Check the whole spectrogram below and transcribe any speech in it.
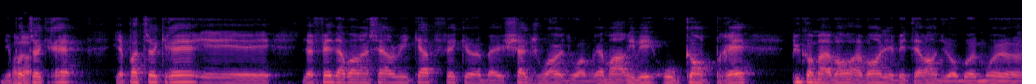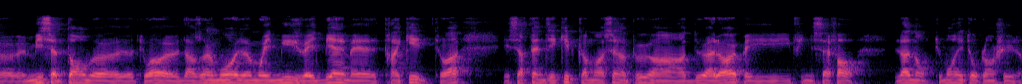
Il n'y a Voilà. pas de secret. Il n'y a pas de secret et le fait d'avoir un salary cap fait que ben, chaque joueur doit vraiment arriver au camp prêt. Plus comme avant. Avant, les vétérans disaient oh, ben, Moi, euh, mi-septembre, euh, vois, dans un mois, un mois et demi, je vais être bien, mais tranquille, tu vois. Et certaines équipes commençaient un peu en deux à l'heure puis ils finissaient fort. Là, non, tout le monde est au plancher. Là.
